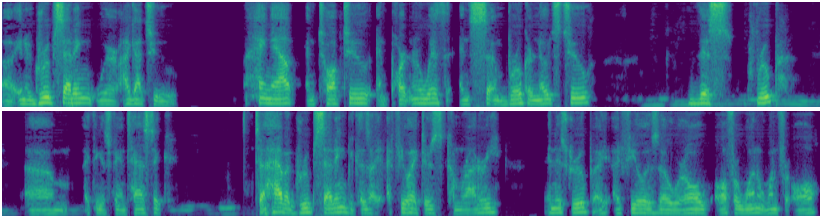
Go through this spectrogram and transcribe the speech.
Uh, in a group setting where I got to hang out and talk to and partner with and some broker notes to this group. Um, I think it's fantastic to have a group setting because I, I feel like there's camaraderie in this group. I, I, feel as though we're all all for one and one for all.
